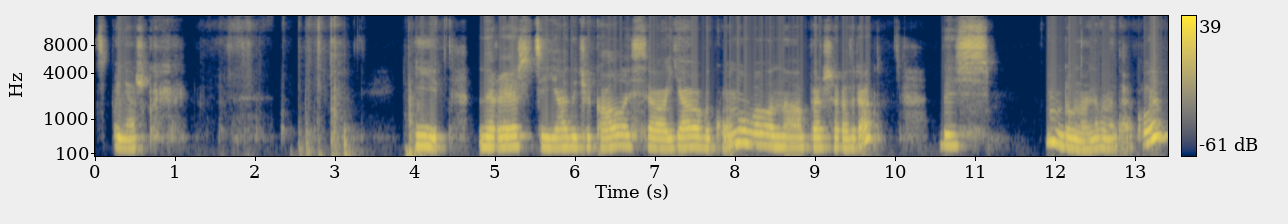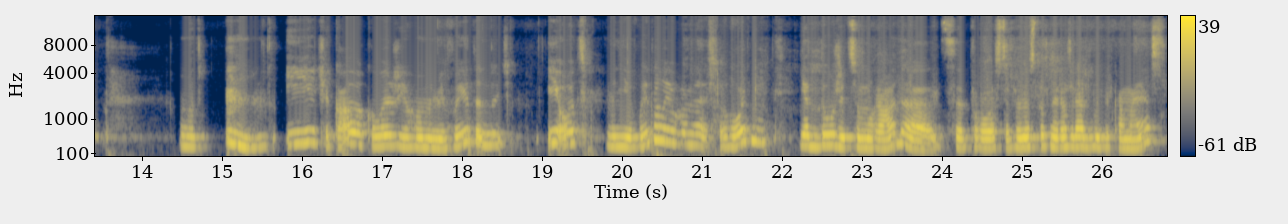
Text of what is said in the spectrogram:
Спиняшка. І нарешті я дочекалася, я виконувала на перший розряд десь ну, давно, я не пам'ятаю коли. От. І чекала, коли ж його мені видадуть. І от мені видали його на сьогодні. Я дуже цьому рада. Це просто вже наступний розряд буде КМС.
